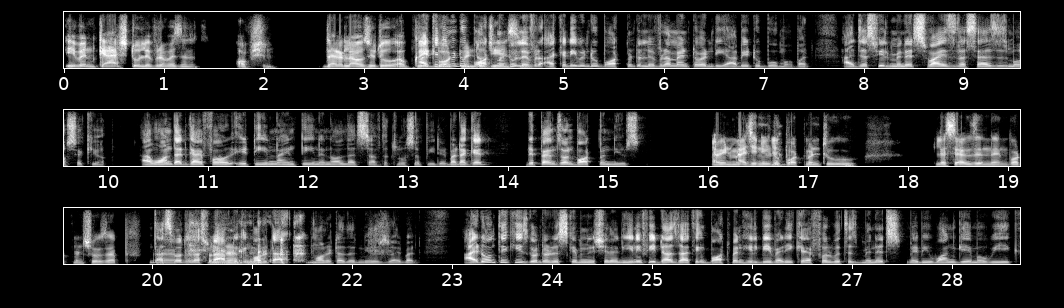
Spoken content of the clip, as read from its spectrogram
Even cash to Liverpool is an option that allows you to upgrade. I can even do Botman to, to I can even do Botman to Livramento and Diaby to Mbeumo, but I just feel minutes wise, Lascelles is more secure. I want that guy for 18, 19, and all that stuff, the closer period. But again, depends on Botman news. I mean, imagine you yeah. do Botman to Lascelles and then Botman shows up. That's uh, what that's what. I have to monitor monitor the news, right? But I don't think he's going to risk him initially. And even if he does, I think Botman, he'll be very careful with his minutes, maybe one game a week,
